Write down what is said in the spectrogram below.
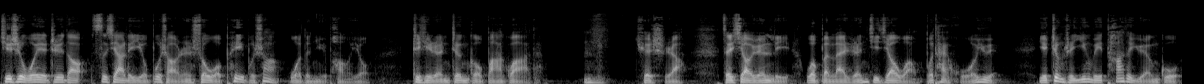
其实我也知道，私下里有不少人说我配不上我的女朋友，这些人真够八卦的，嗯。确实啊，在校园里，我本来人际交往不太活跃，也正是因为他的缘故，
